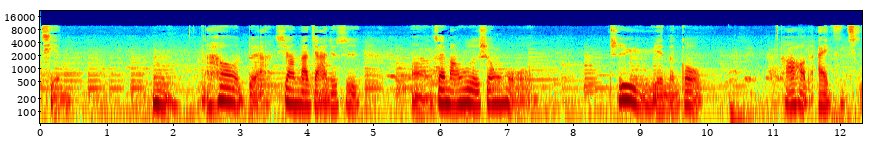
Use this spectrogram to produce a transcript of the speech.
前。嗯，然后对啊，希望大家就是，嗯，在忙碌的生活之余，也能够好好的爱自己。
